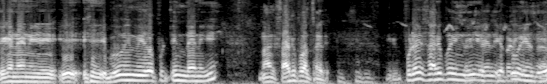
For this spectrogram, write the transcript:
ఇక నేను ఈ- భూమి మీద పుట్టిన దానికి నాకు సరిపోతుంది. ఇప్పుడే సరిపోయింది ఎక్కువైంది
